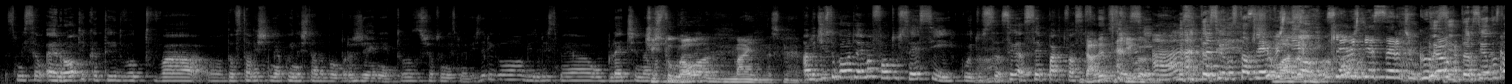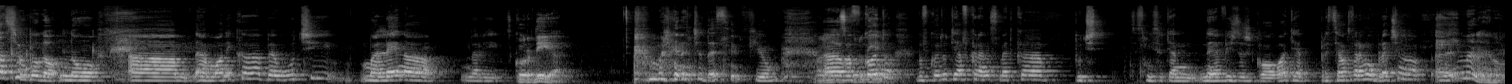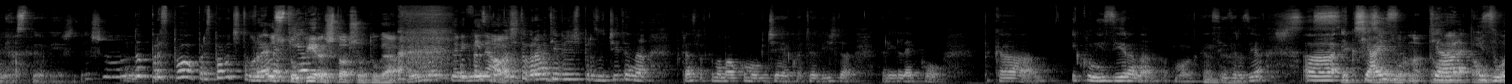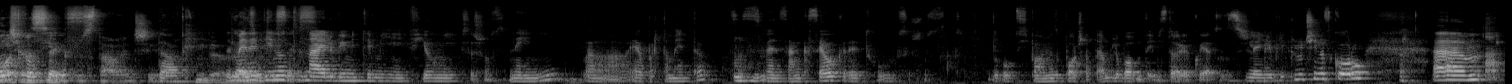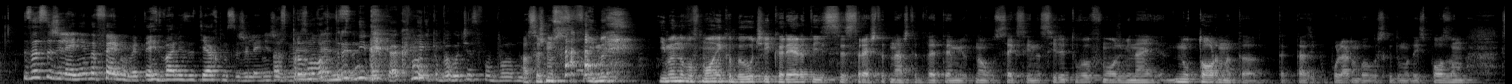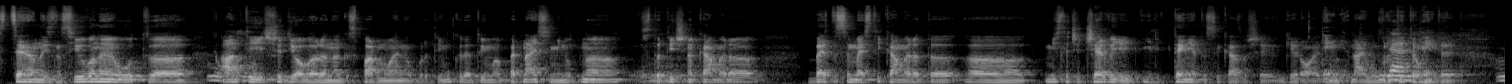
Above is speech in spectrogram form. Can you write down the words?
в смисъл, еротиката идва от това а, да оставиш някои неща на въображението, защото ние сме виждали го, видели сме облечена. в Чисто мъ- гола, май не сме. Ами чисто гола, тя има фотосесии, които са, сега все пак това са Да, фотосесии. такива. Не си търсил достатъчно в Google. Следващия сърч в Не Google. си търсил достатъчно в Google. Но а, а, Моника Белучи, Малена, нали, Гордия. Малена чудесен филм, Малена а, в, който, в който тя в крайна сметка почти в смисъл, тя не я виждаш гола, тя през цялото време облечена. Е, има на едно място я виждаш, но... Да, през, по, през повечето Ако не време го стопираш точно тогава, нали През повечето време ти я виждаш през очите на, в крайна сметка, на малко момче, което я вижда нали, леко така иконизирана, ако мога така да се изразя. А, Секс тя, из, тя е излъчва секс. поставен, че... Да. Да. За мен един от най-любимите ми филми, всъщност нейни, а, е Апартамента с Свен Санкасел, където всъщност доколкото си спомням, започва там любовната им история, която, за съжаление, приключи наскоро. Ам, за съжаление на феновете, едва ли за тяхно съжаление. Аз защото празнувах три дни, бе, как Моника Бългучи е свободна. А всъщност име, именно в Моника Белучи и кариерата й се срещат нашите две теми отново секса и насилието в може би най-ноторната, тази популярна българска дума да използвам, сцена на изнасилване от антишедьовъра на Гаспар Ное необратимо, където има 15-минутна статична камера, без да се мести камерата. А, мисля, че Червея или Тенята се казваше героя, един от Тенята. най-отвратителните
